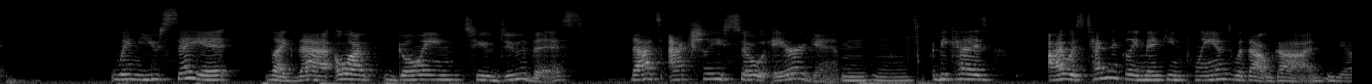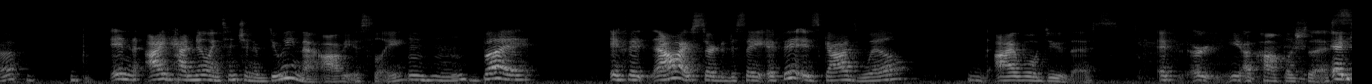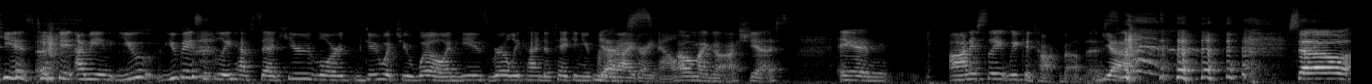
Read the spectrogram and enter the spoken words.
when you say it like that, oh I'm going to do this, that's actually so arrogant Mm-hmm. because I was technically making plans without God Yep. and I had no intention of doing that, obviously. Mm-hmm. But if it now I started to say, if it is God's will, I will do this. If or you know, accomplish this. And he has taken. I mean, you you basically have said, "Here, Lord, do what you will," and he's really kind of taking you for a ride right now. Oh my gosh, yes. And honestly, we could talk about this. Yeah. so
